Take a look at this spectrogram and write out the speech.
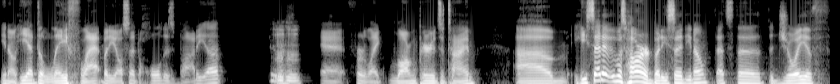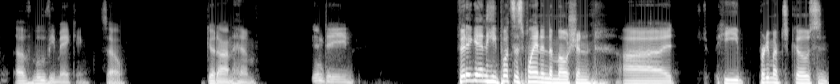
you know, he had to lay flat, but he also had to hold his body up Mhm. uh, for like long periods of time. Um, he said it was hard, but he said, you know, that's the the joy of of movie making. So good on him. Indeed. Finnegan, he puts his plan into motion. Uh, he pretty much goes and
